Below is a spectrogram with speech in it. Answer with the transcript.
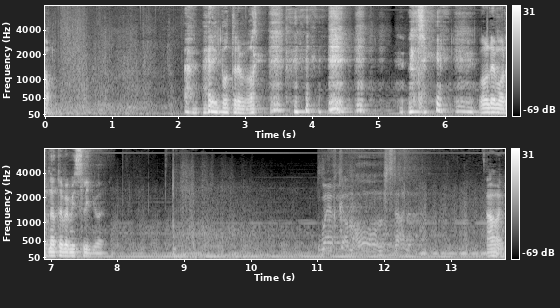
No. Harry Potter, vole. Voldemort na tebe myslí, vole. Ahoj.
